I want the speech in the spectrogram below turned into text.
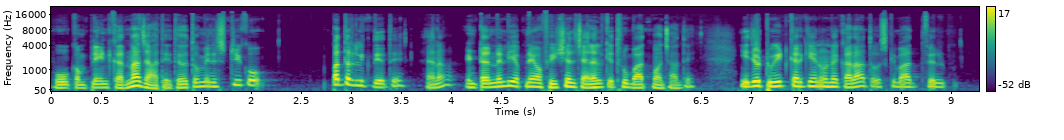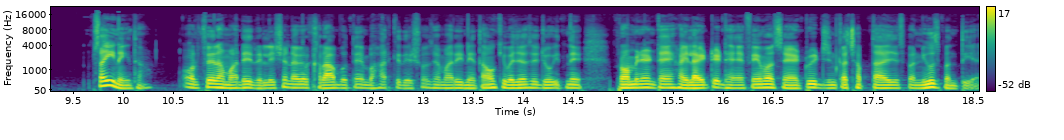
वो कंप्लेंट करना चाहते थे तो मिनिस्ट्री को पत्र लिख देते, है ना? इंटरनली अपने ऑफिशियल चैनल के थ्रू बात पहुंचाते। ये जो ट्वीट करके इन्होंने करा तो उसके बाद फिर सही नहीं था। और फिर हमारे रिलेशन अगर ख़राब होते हैं, बाहर के देशों से, हमारी नेताओं की वजह से जो इतने प्रोमिनेंट हैं हाईलाइटेड हैं फ़ेमस हैं ट्वीट जिनका छपता है, जिस पर न्यूज़ बनती है,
